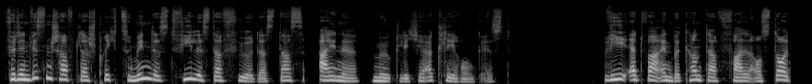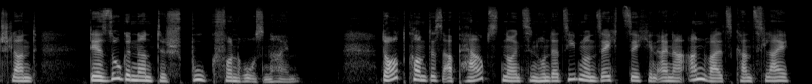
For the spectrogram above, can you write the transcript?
Für den Wissenschaftler spricht zumindest vieles dafür, dass das eine mögliche Erklärung ist. Wie etwa ein bekannter Fall aus Deutschland, der sogenannte Spuk von Rosenheim. Dort kommt es ab Herbst 1967 in einer Anwaltskanzlei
